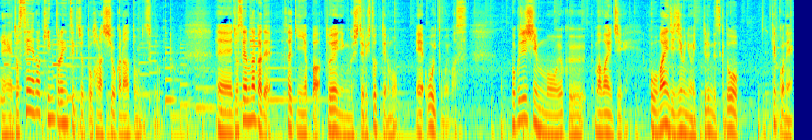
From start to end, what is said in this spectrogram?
え女性の筋トレについてちょっとお話ししようかなと思うんですけど、え女性の中で最近やっぱトレーニングしてる人っていうのも、え多いと思います。僕自身もよく、まあ、毎日ほぼ毎日ジムには行ってるんですけど結構ね、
